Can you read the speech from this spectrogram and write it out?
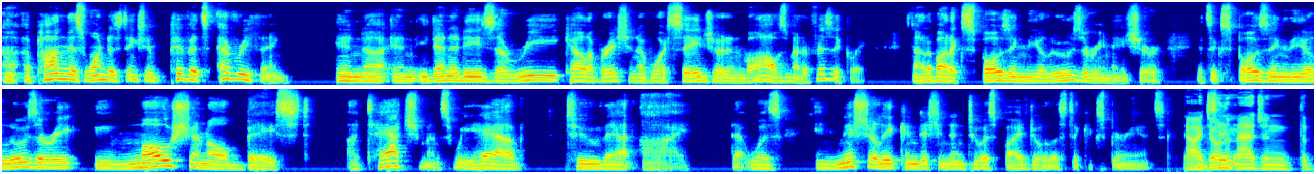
uh, upon this one distinction pivots everything in uh, in Edenity's uh, recalibration of what sagehood involves metaphysically it's not about exposing the illusory nature it's exposing the illusory emotional based attachments we have to that I that was initially conditioned into us by dualistic experience. Now, I don't say that- imagine the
